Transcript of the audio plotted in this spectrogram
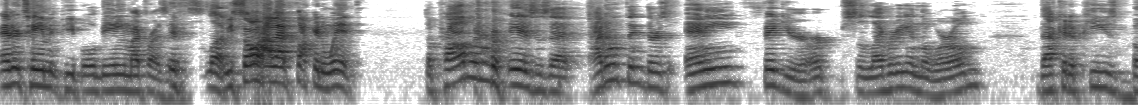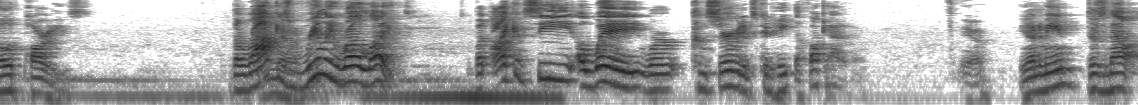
entertainment people being my president. If look, we saw how that fucking went. The problem is, is that I don't think there's any figure or celebrity in the world that could appease both parties. The Rock is really well liked, but I could see a way where conservatives could hate the fuck out of him. Yeah. You know what I mean? There's not.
